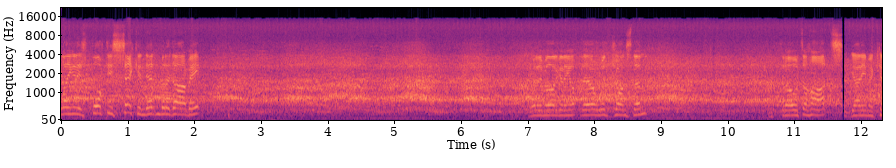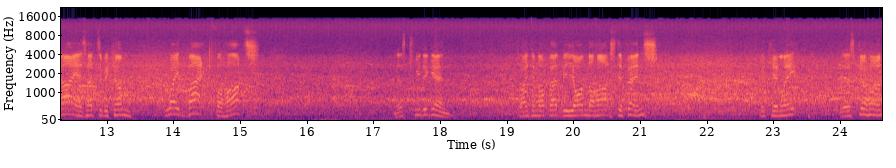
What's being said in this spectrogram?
playing in his 42nd Edinburgh derby. Willie Miller getting up there with Johnston. Throw to Hearts. Gary Mackay has had to become right back for Hearts. There's Tweed again. Trying to knock that beyond the Hearts defence. McKinlay. There's Colquhoun.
